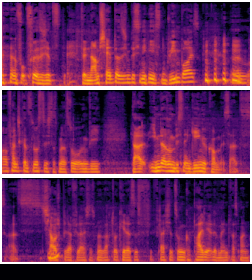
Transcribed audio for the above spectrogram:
wofür sich jetzt für den Namen schämt er sich ein bisschen, die hießen Dream Boys. ähm, aber fand ich ganz lustig, dass man das so irgendwie da ihm da so ein bisschen entgegengekommen ist als als Schauspieler mhm. vielleicht, dass man sagt, okay, das ist vielleicht jetzt so ein Capaldi-Element, was man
